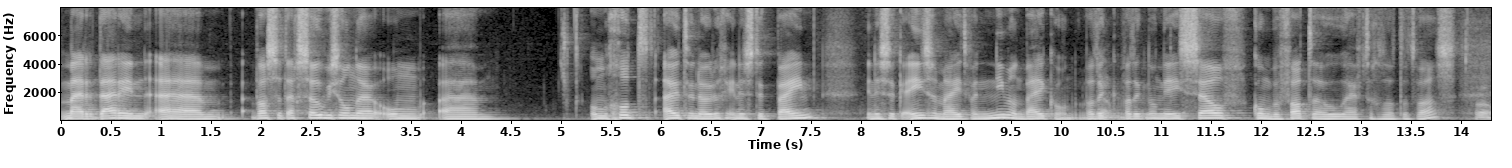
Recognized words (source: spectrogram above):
maar daarin ehm, was het echt zo bijzonder om, ehm, om God uit te nodigen in een stuk pijn. in een stuk eenzaamheid waar niemand bij kon. Wat, Ja. ik, wat ik nog niet eens zelf kon bevatten hoe heftig dat, dat was. Wow.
